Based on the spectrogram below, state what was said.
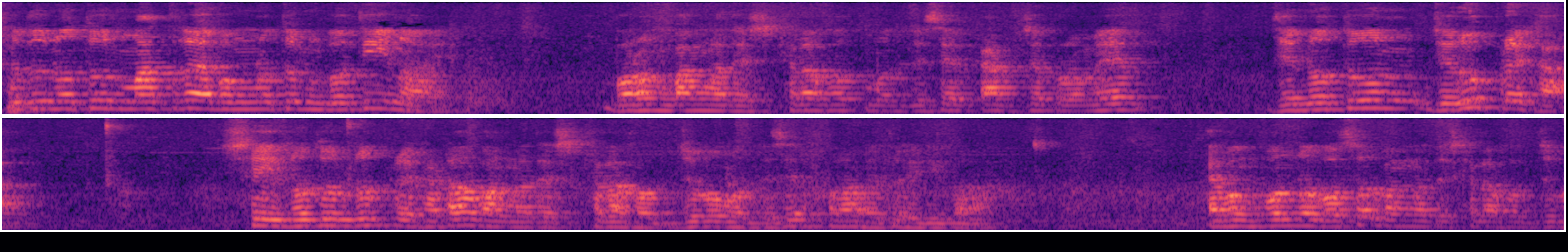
শুধু নতুন মাত্রা এবং নতুন গতি নয় বরং বাংলাদেশ খেলাফত মজলিসের কার্যক্রমের যে নতুন যে রূপরেখা, সেই নতুন রূপরেখাটাও বাংলাদেশ খেলাফত যুব মজলিসের ফোরামে তৈরি করা। এবং পনেরো বছর বাংলাদেশ খেলাফত যুব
